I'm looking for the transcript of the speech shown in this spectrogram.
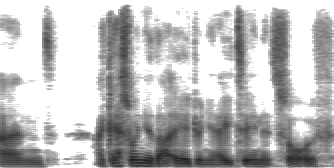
And I guess when you're that age, when you're 18, it's sort of,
